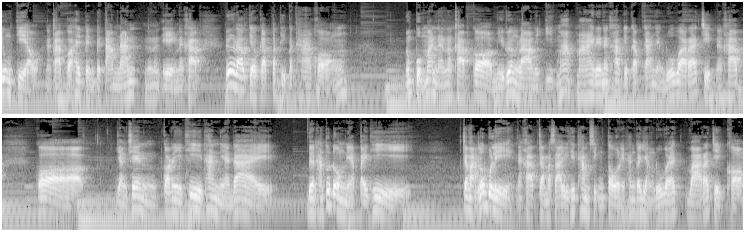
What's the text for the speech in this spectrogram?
ยุ่งเกี่ยวนะครับ ก็ให้เป็นไปตามนั้นนั่นเองนะครับ เรื่องราวเกี่ยวกับปฏิปทาของหลวงปู่มั่นนั้นนะครับ ก็มีเรื่องราวนี่อีกมากมายเลยนะครับ เกี่ยวกับการอย่างรู้วาระจิตนะครับ ก็อย่างเช่น กรณีที่ท่านเนี่ยได้เดินทางทุดงเนี่ยไปที่ จังหวัดลบบุรีนะครับจำพรรษาอยู่ที่ถ้ำสิงโตเนี่ยท่านก็อย่างรู้วาระจิตของ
